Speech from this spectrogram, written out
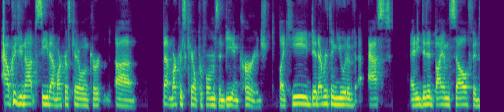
how could you not see that Marcus Carroll incur, uh, that Marcus Carroll performance and be encouraged. Like he did everything you would have asked, and he did it by himself. And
